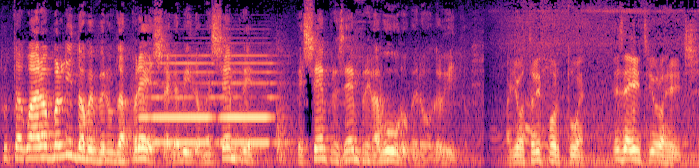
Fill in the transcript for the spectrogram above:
Tutta quella roba lì dopo è venuta appresso, capito? Ma è sempre, è sempre, sempre lavoro però, capito? I give it 3 for 20. This is 8 euro each.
